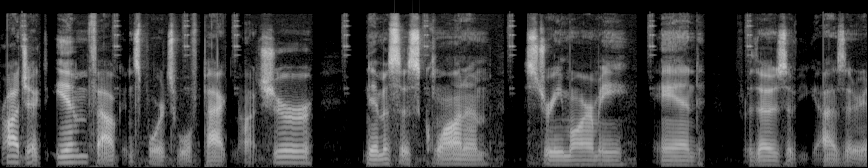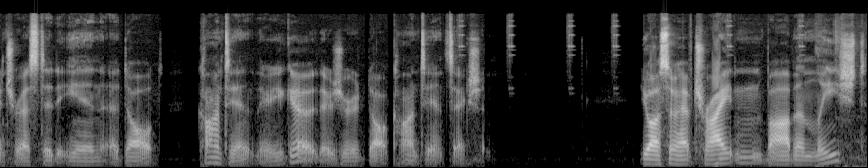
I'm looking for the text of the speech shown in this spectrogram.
Project M, Falcon Sports, Wolfpack, Not Sure, Nemesis, Quantum, Stream Army, and for those of you guys that are interested in adult content, there you go. There's your adult content section. You also have Triton, Bob Unleashed,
